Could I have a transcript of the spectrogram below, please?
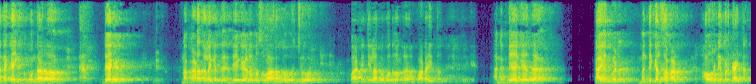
ಅದಕ್ಕಾಗಿ ಮುಂದಾರು, ಬೇಗ ನಾವು ಕಾಣಿಸಲಾಗಿತ್ತೆ ಬೇಗ ಹೇಳೋ ಬಸವ, ಹಲ್ಲು, ಉಜ್ಜು, ಪಾಟಿ ಚೀಲ ತಗೋದು ಅಂತ ಪಾಠ ಇತ್ತು. ಹಂಗೆ ಬೇಗ ಎದ್ದ ಕಾಯ್ದು ಬಿಡ್ರಿ, ಮಂದಿ ಕೆಲಸ ಮಾಡ್ರಿ, ಅವ್ರು ನಿಮ್ಮನ್ನ ಕಾಯ್ತಾರೆ.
